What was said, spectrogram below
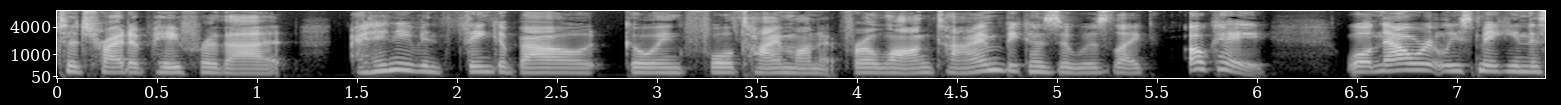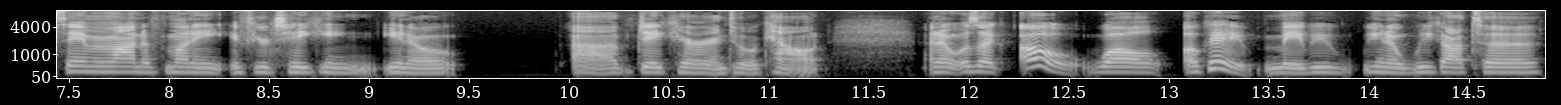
to try to pay for that. I didn't even think about going full time on it for a long time because it was like, okay, well now we're at least making the same amount of money if you're taking, you know, uh, daycare into account. And it was like, oh, well, okay, maybe, you know, we got to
